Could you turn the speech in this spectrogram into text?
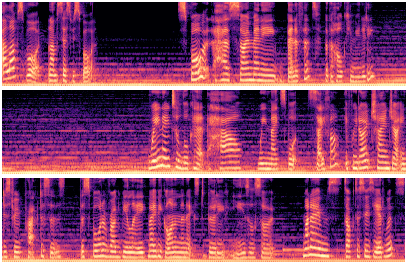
I love sport and I'm obsessed with sport. Sport has so many benefits for the whole community. We need to look at how we make sport safer. If we don't change our industry practices, the sport of rugby league may be gone in the next 30 years or so. My name's Dr Susie Edwards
